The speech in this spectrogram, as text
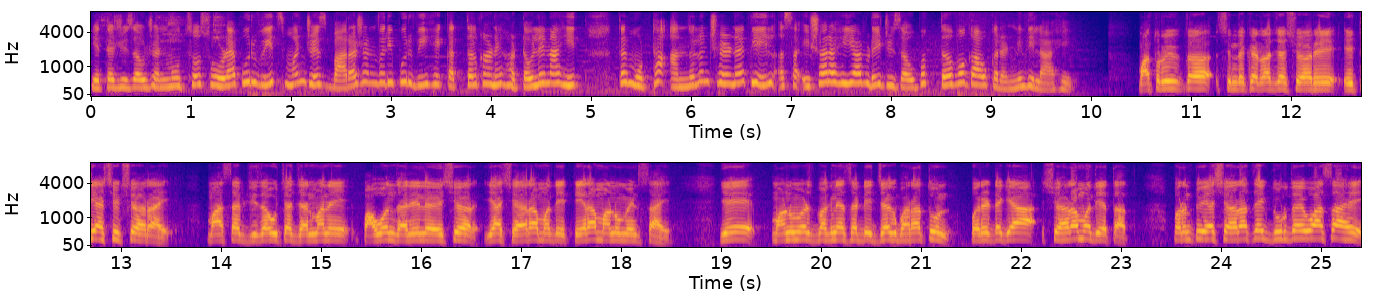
येत्या जिजाऊ जन्मोत्सव सोहळ्यापूर्वीच म्हणजेच बारा जानेवारीपूर्वी हे कत्तलखाने हटवले नाहीत तर मोठं आंदोलन छेडण्यात येईल असा इशाराही यावेळी जिजाऊ भक्त व गावकऱ्यांनी दिला आहे. मातृतीर्थ सिंदखेड राजा शहर हे ऐतिहासिक शहर आहे. मासाहेब जिजाऊच्या जन्माने पावन झालेलं हे शहर या शहरामध्ये तेरा मॉन्युमेंट्स आहे. हे मॉन्युमेंट्स बघण्यासाठी जगभरातून पर्यटक या शहरामध्ये येतात. परंतु या शहराचं एक दुर्दैव असं आहे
